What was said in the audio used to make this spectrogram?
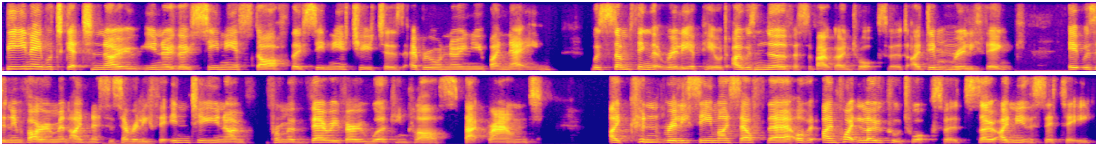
Being able to get to know, you know, those senior staff, those senior tutors, everyone knowing you by name was something that really appealed. I was nervous about going to Oxford. I didn't mm. really think it was an environment I'd necessarily fit into. You know, I'm from a very, very working class background. I couldn't really see myself there. I'm quite local to Oxford, so I knew the city.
